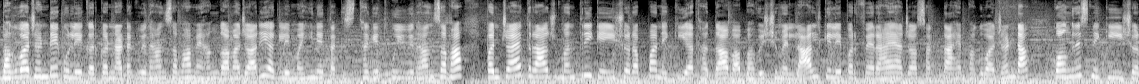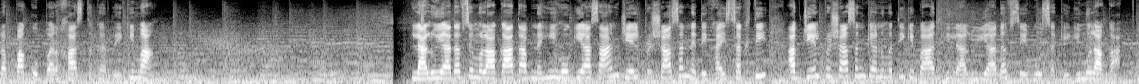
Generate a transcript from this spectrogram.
भगवा झंडे को लेकर कर्नाटक विधानसभा में हंगामा जारी। अगले महीने तक स्थगित हुई विधानसभा। पंचायत राज मंत्री के ईश्वरप्पा ने किया था दावा। भविष्य में लाल किले पर फहराया जा सकता है भगवा झंडा। कांग्रेस ने की ईश्वरप्पा को बर्खास्त करने की मांग। लालू यादव से मुलाकात अब नहीं होगी आसान। जेल प्रशासन ने दिखाई सख्ती। अब जेल प्रशासन की अनुमति के बाद ही लालू यादव से हो सकेगी मुलाकात।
